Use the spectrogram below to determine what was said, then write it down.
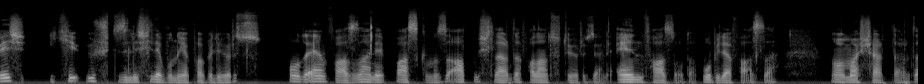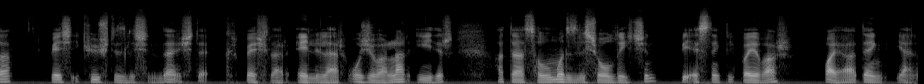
5-2-3 dizilişiyle bunu yapabiliyoruz. Onu da en fazla hani baskımızı 60'larda falan tutuyoruz yani. En fazla o da. Bu bile fazla. Normal şartlarda 5-2-3 dizilişinde işte 45'ler, 50'ler o civarlar iyidir. Hatta savunma dizilişi olduğu için bir esneklik payı var. Bayağı denk yani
